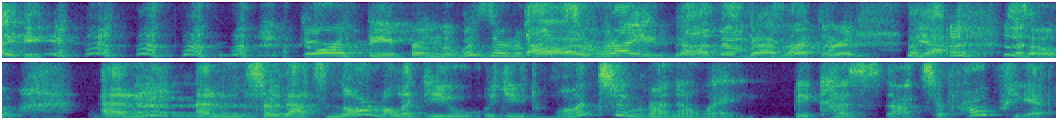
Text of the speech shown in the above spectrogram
my dorothy from the wizard of that's oz right that's exactly reference. yeah so and and so that's normal like you you'd want to run away because that's appropriate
